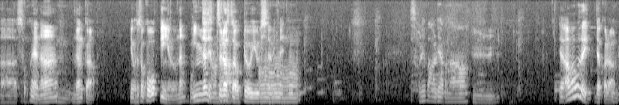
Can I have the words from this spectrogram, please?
ああそこやな、うん。なんかでもそこ大きいんやろうな。みんなで辛さを共有したみたいな、それはあれやろな。うん。で阿波踊りだから、うん。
